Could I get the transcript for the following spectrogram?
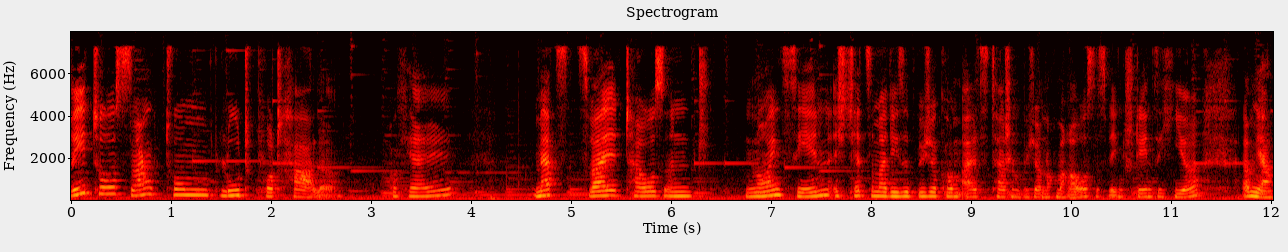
Ritus Sanctum Blutportale. Okay. März 2019. Ich schätze mal, diese Bücher kommen als Taschenbücher nochmal raus, deswegen stehen sie hier. Ähm, ja,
